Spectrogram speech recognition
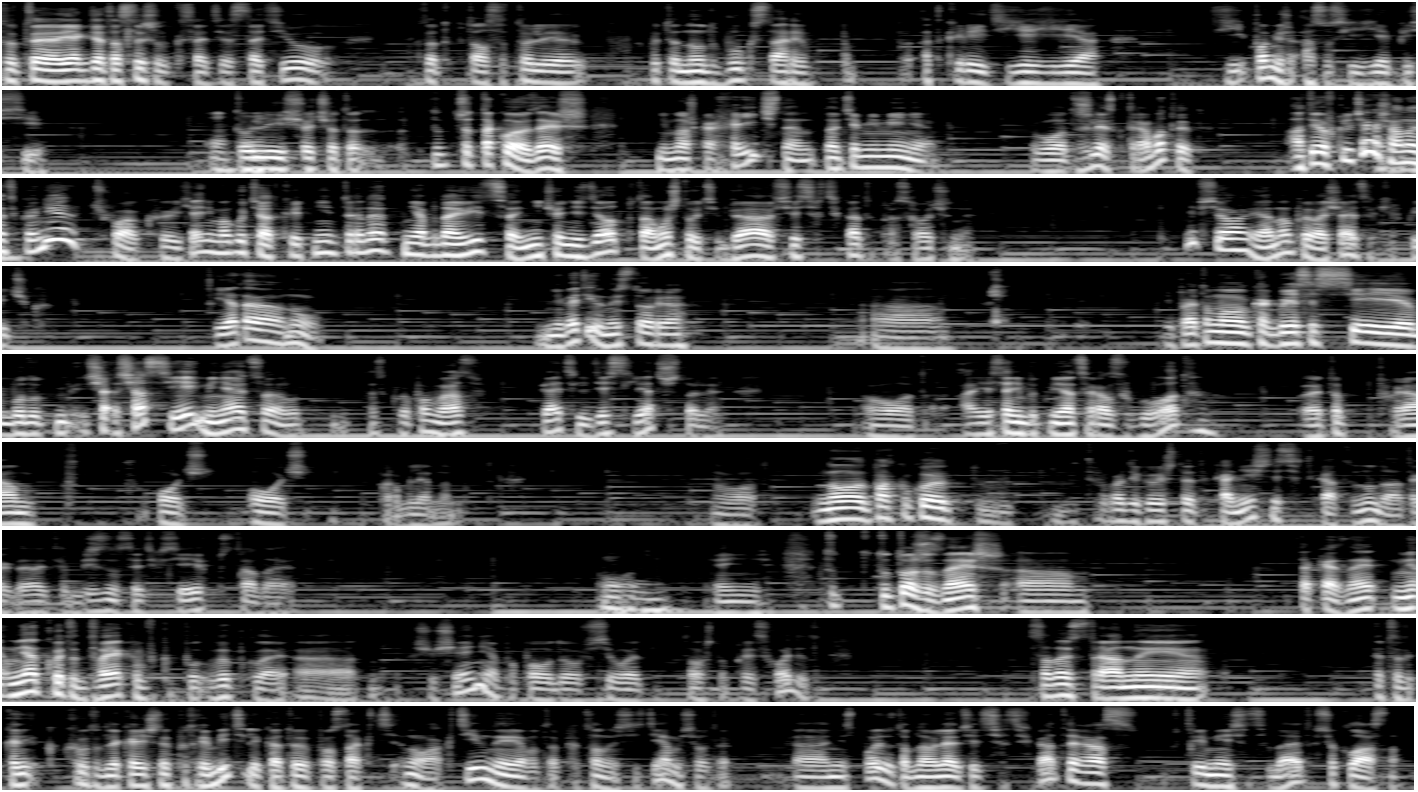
Тут э, я где-то слышал, кстати, статью, кто-то пытался то ли какой-то ноутбук старый открыть ЕЕ. Е- Помнишь Asus EE PC? то ли еще что-то. Ну, что-то такое, знаешь, немножко архаичное, но тем не менее. Вот, железка-то работает. А ты ее включаешь, а она такая, нет, чувак, я не могу тебе открыть ни интернет, ни обновиться, ничего не сделать, потому что у тебя все сертификаты просрочены. И все, и оно превращается в кирпичик. И это, ну, негативная история. А, и поэтому, как бы, если сеи будут... Сейчас сеи меняются, вот, насколько я помню, раз в 5 или 10 лет, что ли. Вот. А если они будут меняться раз в год, это прям очень, очень проблемно будет. Вот. Но поскольку ты вроде говоришь, что это конечный сертификат, ну да, тогда это, бизнес этих сеев пострадает. Вот. Mm-hmm. Тут, тут тоже, знаешь, э, такая, знаешь, у меня, у меня какое-то двояко выпуклое э, ощущение по поводу всего того, что происходит. С одной стороны, это круто для конечных потребителей, которые просто актив, ну, активные, вот операционная система, все так, э, они используют, обновляют эти сертификаты раз в три месяца, да, это все классно.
